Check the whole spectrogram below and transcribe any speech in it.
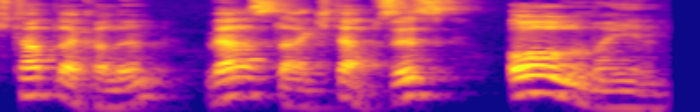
Kitapla kalın ve asla kitapsız olmayın.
